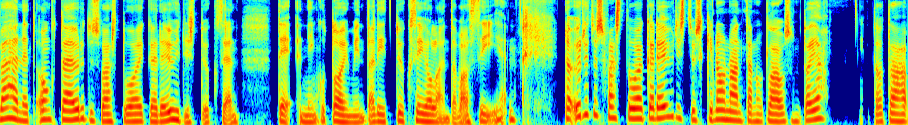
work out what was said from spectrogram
vähän, että onko tämä yritysvastuuoikeuden yhdistyksen te, niin kuin toiminta, liittyykö se jollain tavalla siihen? No yritysvastuuoikeuden yhdistyskin on antanut lausuntoja tota,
